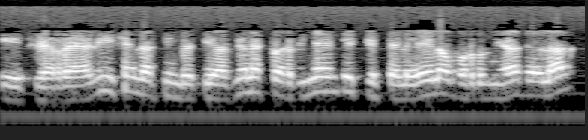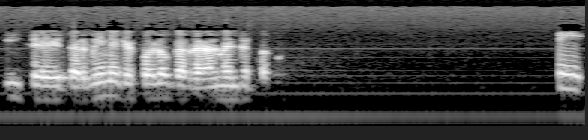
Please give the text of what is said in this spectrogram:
que se realicen las investigaciones pertinentes, que se le dé la oportunidad de hablar y se determine qué fue lo que realmente pasó. Sí,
